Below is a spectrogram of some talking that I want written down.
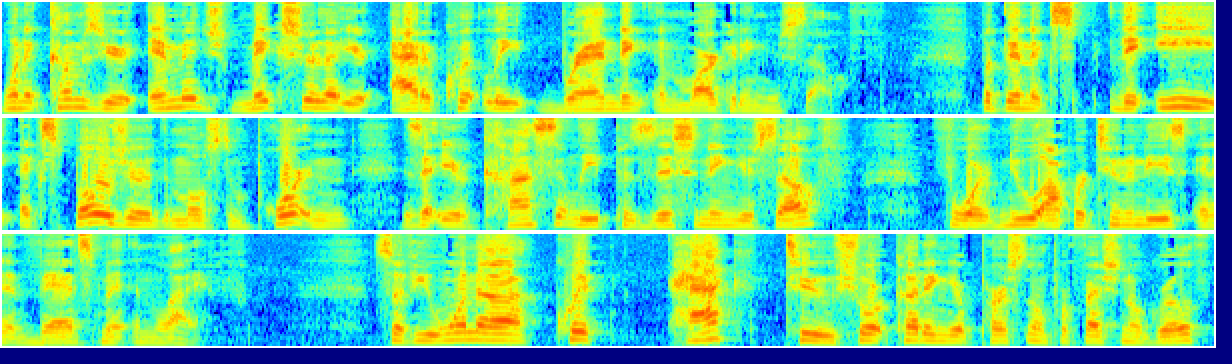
When it comes to your image, make sure that you're adequately branding and marketing yourself. But then the E, exposure, the most important is that you're constantly positioning yourself for new opportunities and advancement in life. So if you want a quick hack to shortcutting your personal professional growth,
